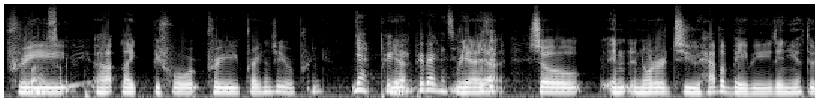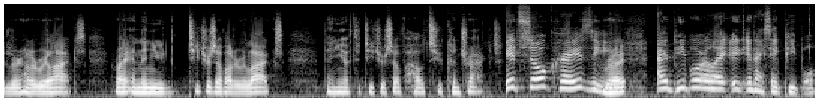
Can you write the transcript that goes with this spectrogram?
pre, uh, like before pre-pregnancy or pre. Yeah. Pre Yeah. pre pregnancy. Yeah, yeah. So in in order to have a baby, then you have to learn how to relax, right? And then you teach yourself how to relax. Then you have to teach yourself how to contract, It's so crazy. right? And people are like, and I say people,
